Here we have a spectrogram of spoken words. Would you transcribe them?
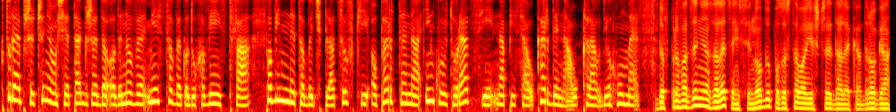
które przyczynią się także do odnowy miejscowego duchowieństwa. Powinny to być placówki oparte na inkulturacji, napisał kardynał Claudio Humes. Do wprowadzenia zaleceń synodu pozostała jeszcze daleka droga.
